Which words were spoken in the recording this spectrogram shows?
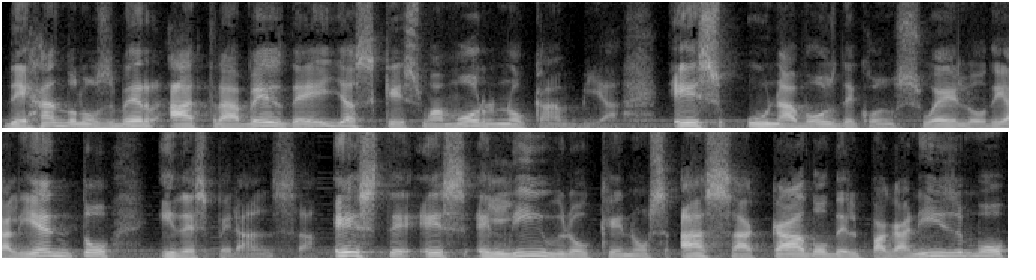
dejándonos ver a través de ellas que su amor no cambia. Es una voz de consuelo, de aliento y de esperanza. Este es el libro que nos ha sacado del paganismo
